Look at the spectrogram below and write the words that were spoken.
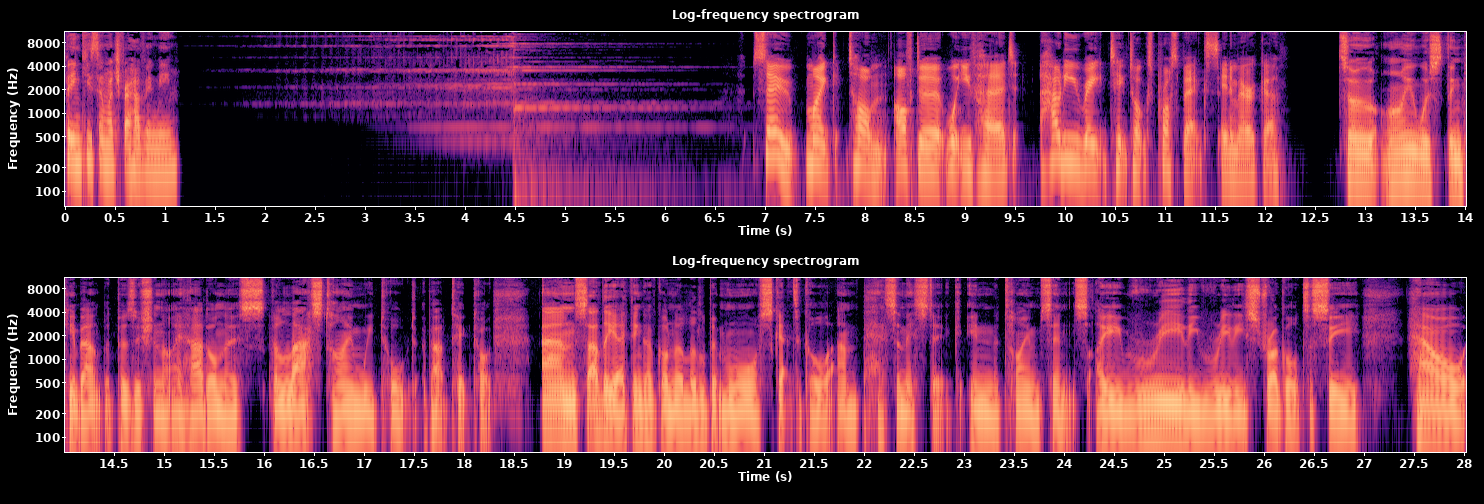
Thank you so much for having me. So, Mike, Tom, after what you've heard, how do you rate TikTok's prospects in America? So I was thinking about the position that I had on this the last time we talked about TikTok. And sadly, I think I've gotten a little bit more skeptical and pessimistic in the time since. I really, really struggle to see how,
